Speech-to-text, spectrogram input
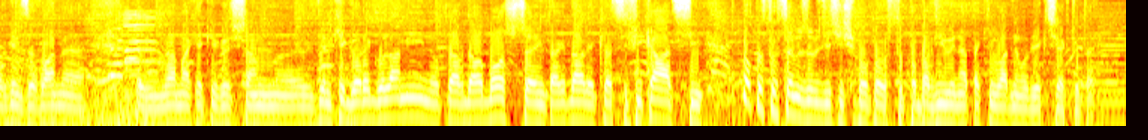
organizowane w ramach jakiegoś tam wielkiego regulaminu, prawda, oboszczeń i tak dalej, klasyfikacji. Po prostu chcemy, żeby dzieci się po prostu pobawiły na takim ładnym obiekcie jak tutaj.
